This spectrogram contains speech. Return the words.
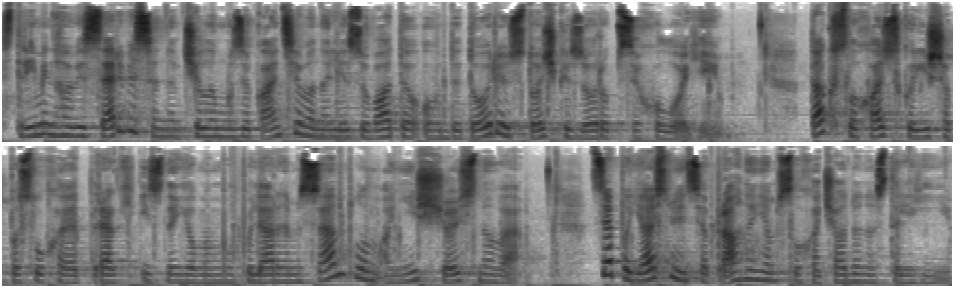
Стрімінгові сервіси навчили музикантів аналізувати аудиторію з точки зору психології. Так слухач скоріше послухає трек із знайомим популярним семплом, аніж щось нове. Це пояснюється прагненням слухача до ностальгії.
